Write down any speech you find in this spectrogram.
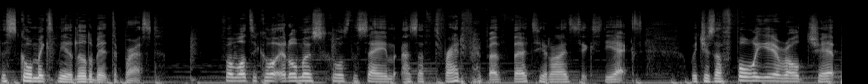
this score makes me a little bit depressed. For multi-core it almost scores the same as a Threadripper 3960X, which is a 4 year old chip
